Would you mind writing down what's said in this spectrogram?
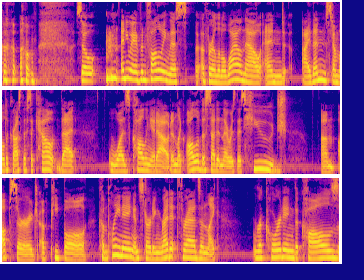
um, so, anyway, I've been following this uh, for a little while now, and I then stumbled across this account that was calling it out. And like all of a sudden, there was this huge um, upsurge of people complaining and starting Reddit threads and like recording the calls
